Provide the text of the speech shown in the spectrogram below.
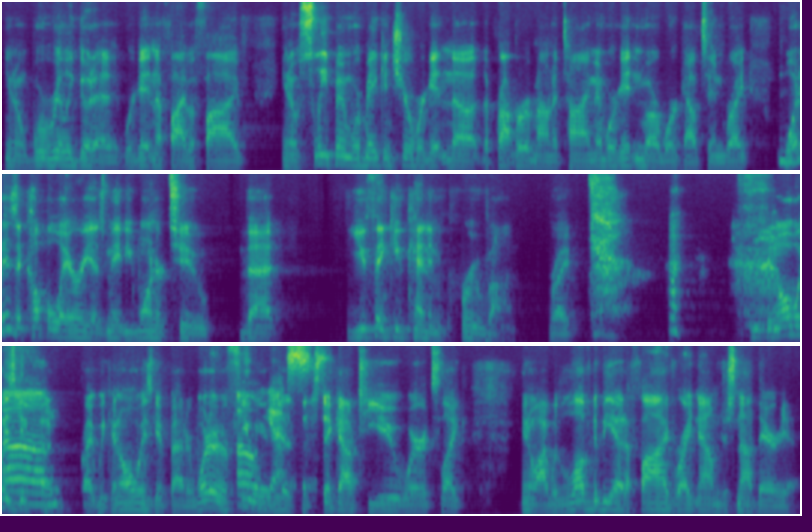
you know, we're really good at it. We're getting a five of five. You know, sleeping, we're making sure we're getting the, the proper amount of time and we're getting our workouts in, right? Mm-hmm. What is a couple areas, maybe one or two, that you think you can improve on, right? We can always get um, better, right? We can always get better. What are a few oh, areas yes. that stick out to you where it's like, you know, I would love to be at a five right now. I'm just not there yet.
